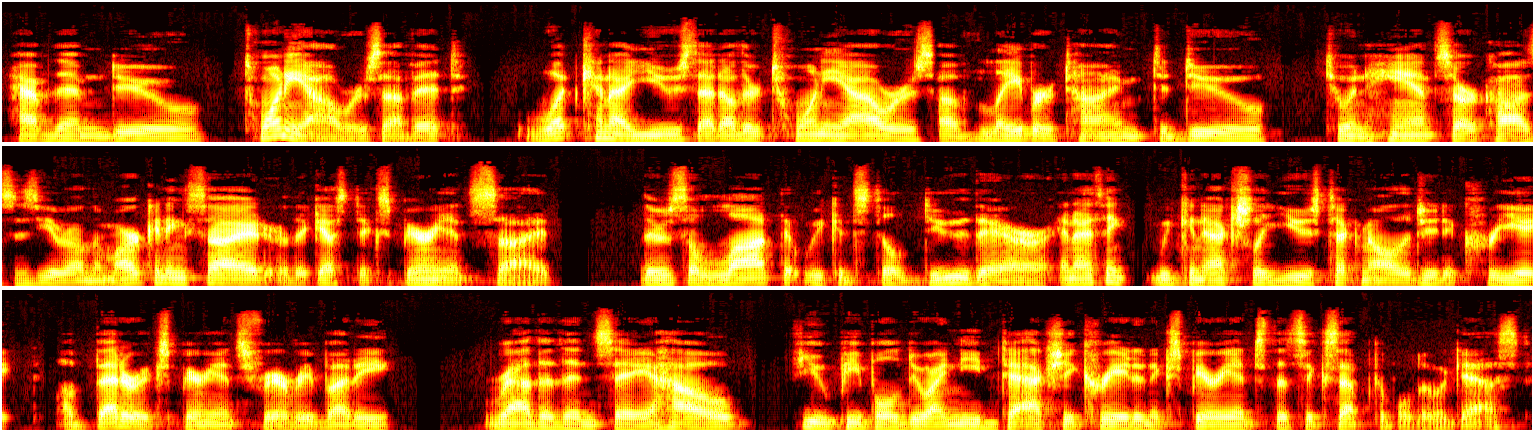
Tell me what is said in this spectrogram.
have them do 20 hours of it, what can I use that other 20 hours of labor time to do to enhance our causes either on the marketing side or the guest experience side? There's a lot that we could still do there. And I think we can actually use technology to create a better experience for everybody rather than say, how few people do I need to actually create an experience that's acceptable to a guest?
